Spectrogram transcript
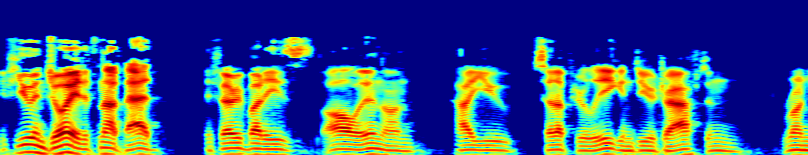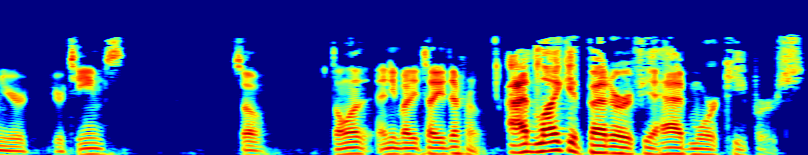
If you enjoy it, it's not bad. If everybody's all in on how you set up your league and do your draft and run your, your teams. So don't let anybody tell you different. I'd like it better if you had more keepers.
